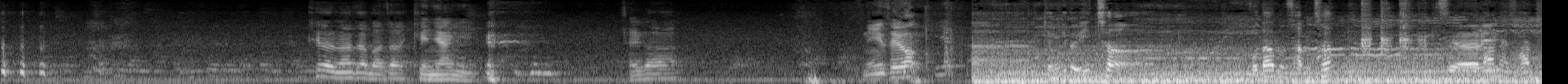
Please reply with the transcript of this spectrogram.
태어나자마자 개냥이 잘가 안녕히 계세요 경기도 이천 고담은 삼천 다음에 4천.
